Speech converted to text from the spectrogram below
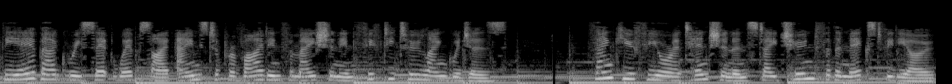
The Airbag Reset website aims to provide information in 52 languages. Thank you for your attention and stay tuned for the next video.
